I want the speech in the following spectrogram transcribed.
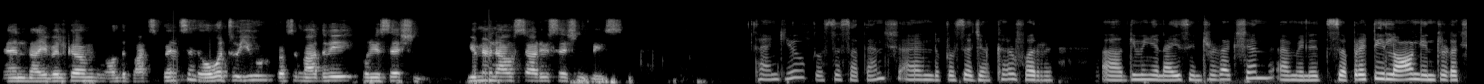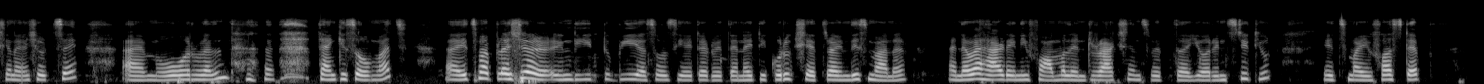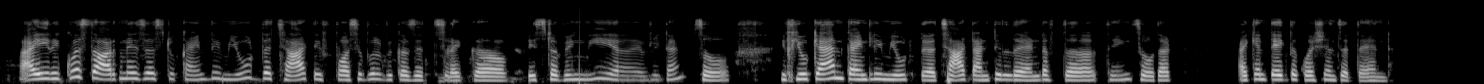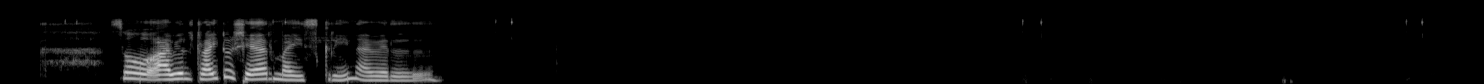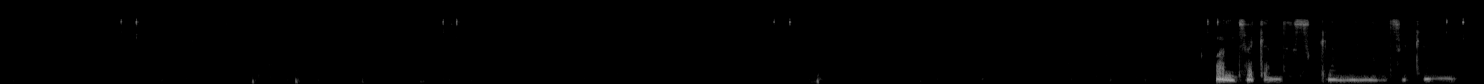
and I welcome all the participants. And over to you, Professor Madhvi, for your session. You may now start your session, please. Thank you, Professor Satansh and Professor Jakhar for uh, giving a nice introduction. I mean, it's a pretty long introduction, I should say. I'm overwhelmed. Thank you so much. Uh, it's my pleasure indeed to be associated with NIT Kurukshetra in this manner. I never had any formal interactions with uh, your institute. It's my first step. I request the organizers to kindly mute the chat if possible because it's like uh, disturbing me uh, every time. So, if you can kindly mute the chat until the end of the thing so that I can take the questions at the end. So, I will try to share my screen. I will. One second, just give me one second.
